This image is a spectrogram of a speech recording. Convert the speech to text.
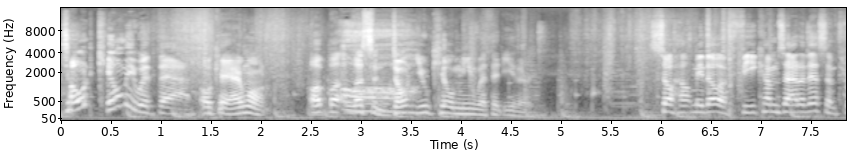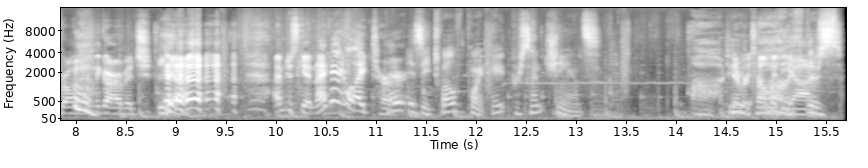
Don't kill me with that. Okay, I won't. Oh, but listen, oh. don't you kill me with it either. So help me though, if Fi comes out of this, I'm throwing it in the garbage. Yeah. I'm just kidding. I kind of liked her. there is a 12.8% chance. Oh, never tell me Oh, the odds.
